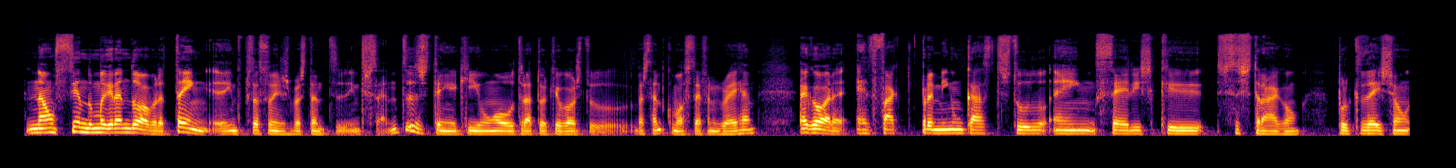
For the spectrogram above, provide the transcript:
Não sendo uma grande obra, tem eh, interpretações bastante interessantes. Tem aqui um ou outro ator que eu gosto bastante, como o Stephen Graham. Agora, é de facto para mim um caso de estudo em séries que se estragam porque deixam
